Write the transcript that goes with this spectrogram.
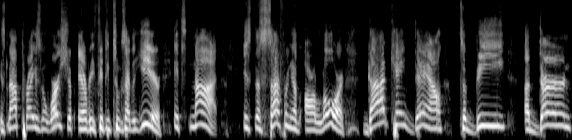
It's not praise and worship every 52 weeks out of the year. It's not. It's the suffering of our Lord. God came down to be a darn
